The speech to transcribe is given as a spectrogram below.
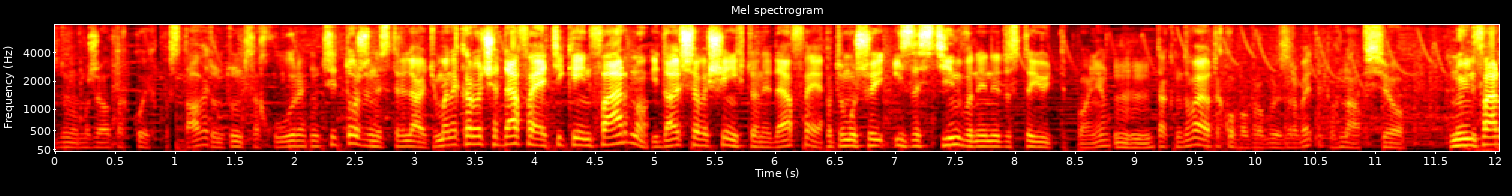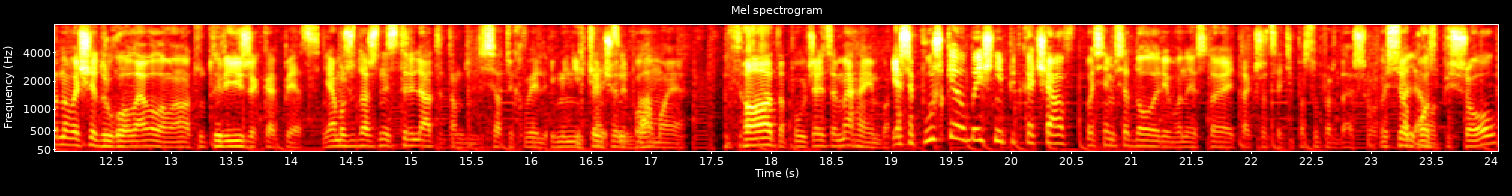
Я думаю, може отако їх поставити. Тунтун Сахури. Ну ці теж не стріляють. У мене, коротше, дефає тільки інферно, і далі вообще ніхто не дефає, тому що і за стін вони не достають, ти поняв? Угу. Так, ну давай отако попробую зробити. Погнав, все. Ну інферно вообще другого левела, вона тут ріже, капець. Я можу навіть не стріляти там до 10 хвилі, і мені ніхто Получається, нічого не поламає. Да, та виходить мега імба. Я ще пушки обичні підкачав, по 70 доларів вони стоять, так що це типа супер дешево. Ось все, бос пішов.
